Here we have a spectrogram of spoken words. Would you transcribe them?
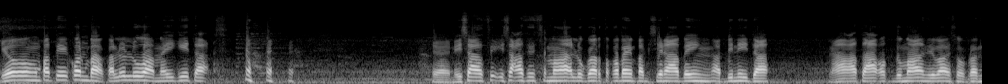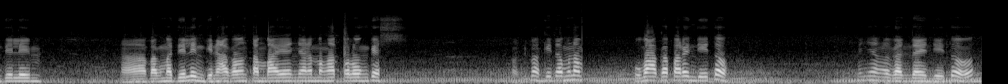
Yung patikon ba, kaluluwa, makikita. Yan, isa, isa kasi sa mga lugar to kabayan pag sinabing Abinida, nakakatakot dumaan, di ba? Sobrang dilim. Ah, pag madilim, ginagawang tambayan niya ng mga tulongges. O, di ba? Kita mo na, umaga pa rin dito. Ganyan ang gaganda yun dito, oh.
